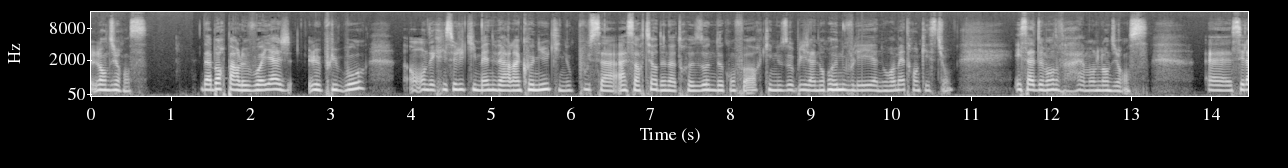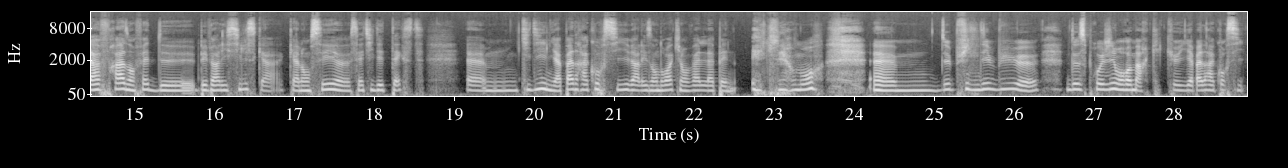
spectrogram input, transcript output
l'endurance. D'abord par le voyage le plus beau, on décrit celui qui mène vers l'inconnu, qui nous pousse à, sortir de notre zone de confort, qui nous oblige à nous renouveler, à nous remettre en question. Et ça demande vraiment de l'endurance. Euh, c'est la phrase en fait de Beverly Sills qui a, lancé euh, cette idée de texte. qui dit il n'y a pas de raccourci vers les endroits qui en valent la peine. Et clairement, depuis le début de ce projet, on remarque qu'il n'y a pas de raccourci.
